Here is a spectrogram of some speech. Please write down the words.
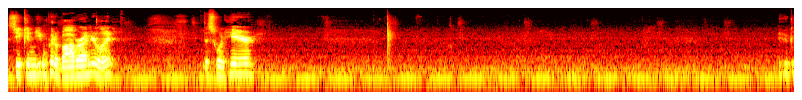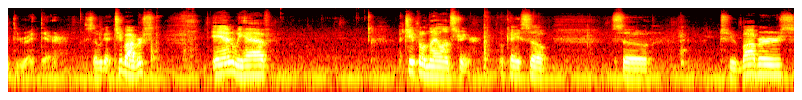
so you can you can put a bobber on your line. This one here hook it through right there. So we got two bobbers, and we have a cheap little nylon stringer. Okay, so so two bobbers,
